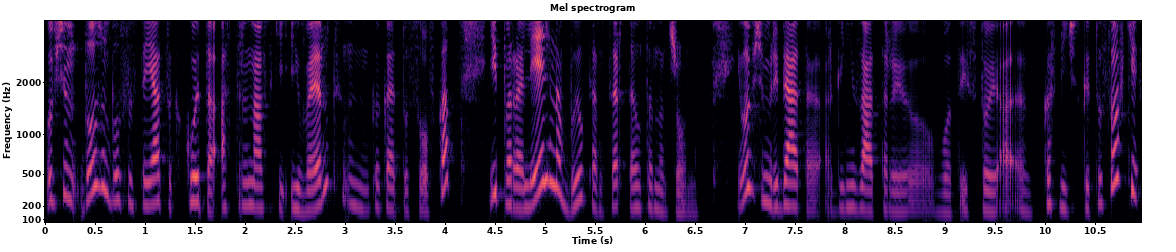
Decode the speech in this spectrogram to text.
В общем, должен был состояться какой-то астронавский ивент, какая-то тусовка, и параллельно был концерт Элтона Джона. И, в общем, ребята, организаторы э, вот из той а, космической тусовки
